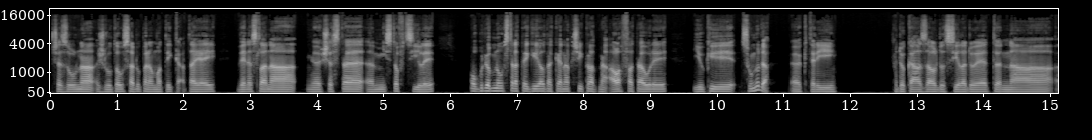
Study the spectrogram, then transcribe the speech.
přezul na žlutou sadu pneumatik a ta jej vynesla na šesté místo v cíli. Obdobnou strategii také například na Alfa Tauri Yuki Tsunoda, eh, který dokázal do cíle dojet na eh,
